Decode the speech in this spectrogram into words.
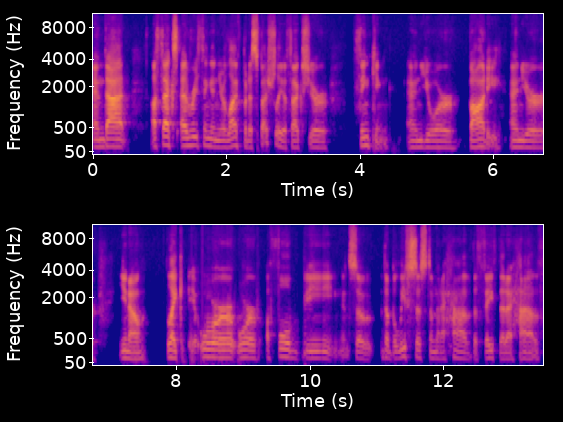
and that affects everything in your life, but especially affects your thinking and your body and your you know like or or a full being. And so the belief system that i have the faith that i have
